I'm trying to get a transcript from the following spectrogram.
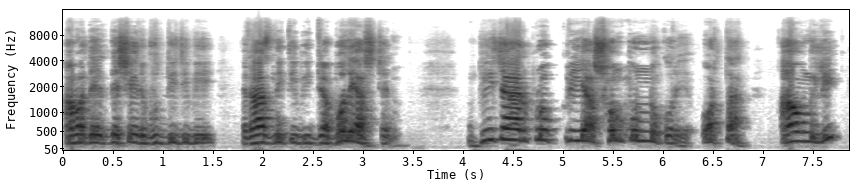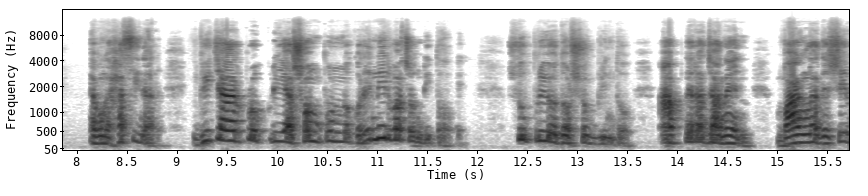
আমাদের দেশের বুদ্ধিজীবী রাজনীতিবিদরা বলে আসছেন, বিচার প্রক্রিয়া সম্পূর্ণ করে, অর্থাৎ আওয়ামী লীগ এবং হাসিনার বিচার প্রক্রিয়া সম্পূর্ণ করে নির্বাচন দিতে হবে। সুপ্রিয় দর্শকবৃন্দ, আপনারা জানেন বাংলাদেশের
